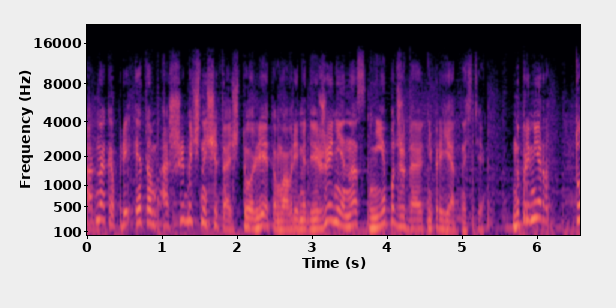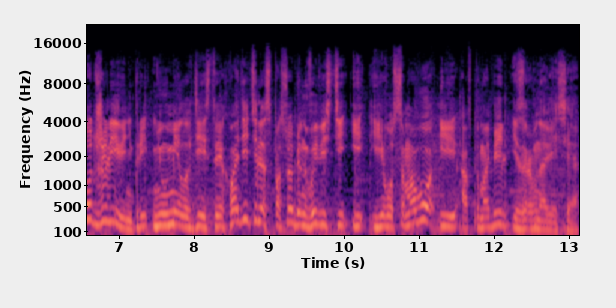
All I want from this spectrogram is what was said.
Однако при этом ошибочно считать, что летом во время движения нас не поджидают неприятности. Например, тот же ливень при неумелых действиях водителя способен вывести и его самого, и автомобиль из равновесия.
